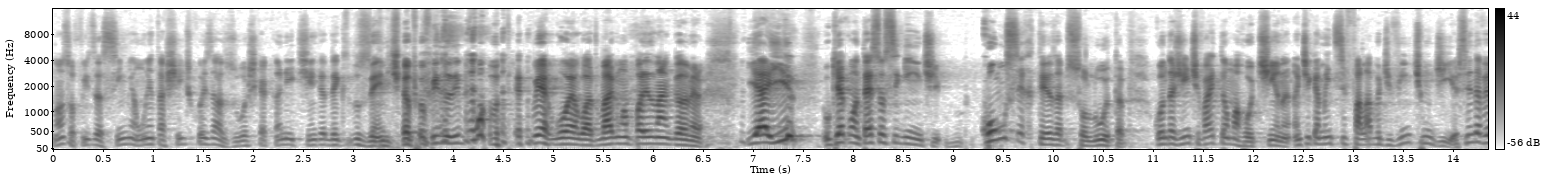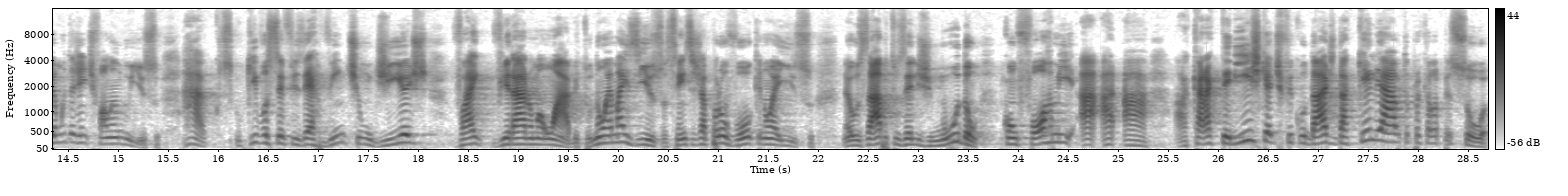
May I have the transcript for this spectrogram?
nossa, eu fiz assim, minha unha tá cheia de coisa azul, acho que é a canetinha que é dentro do Zenit. Eu fiz assim, pô, vou ter vergonha agora, vai que não apareça na câmera. E aí, o que acontece é o seguinte, com certeza absoluta, quando a gente vai ter uma rotina, antigamente se falava de 21 dias. Você ainda vê muita gente falando isso. Ah, o que você fizer 21 dias vai virar uma- um hábito. Não é mais isso. A ciência já provou que não é isso. né? Os hábitos eles mudam conforme a, a, a, característica e a dificuldade daquele hábito para aquela pessoa.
